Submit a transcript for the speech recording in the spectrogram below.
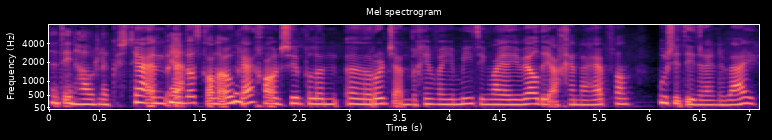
het inhoudelijke stuk. Ja en, en dat kan ook. Hè? Gewoon simpel een, een rondje aan het begin van je meeting waar je wel die agenda hebt van hoe zit iedereen erbij?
